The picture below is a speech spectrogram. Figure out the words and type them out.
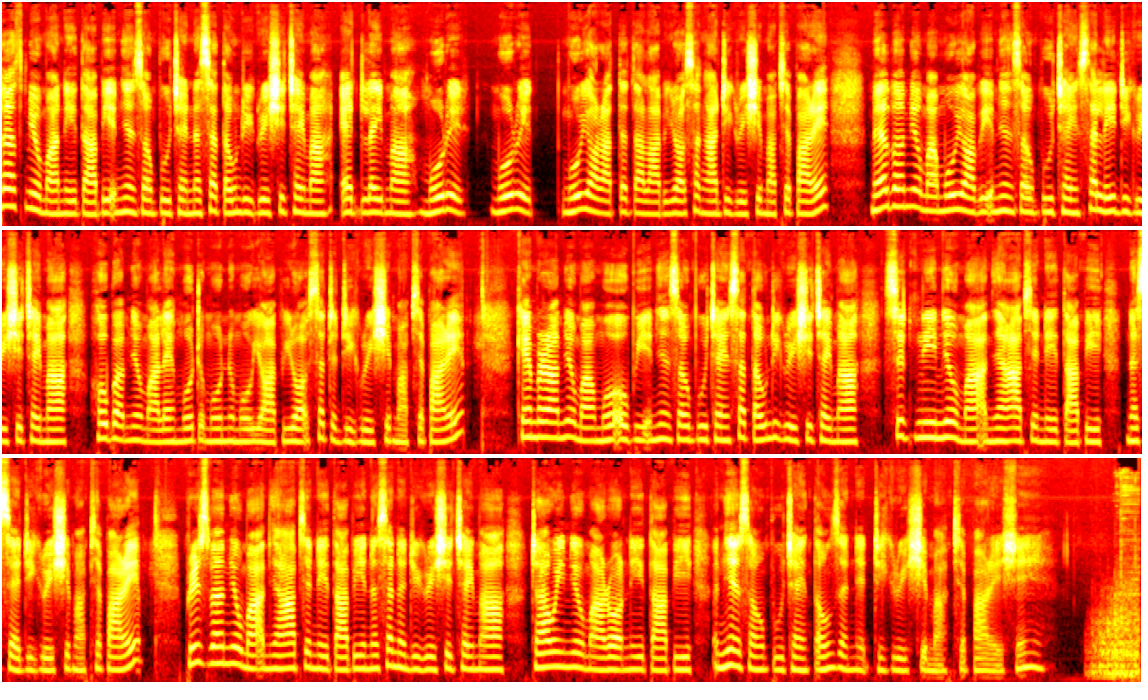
Perth မြို့မှာနေတာပြီးအမြင့်ဆုံးပူချိန်23ဒီဂရီရှိချိန်မှာ Adelaide မှာမိုးတွေမိုးတွေ မိုးရွာတာတက်တာလာပြီးတော့15ဒီဂရီရှိမှဖြစ်ပါတယ်။ Melbourne မြို့မှာမိုးရွာပြီးအမြင့်ဆုံးပူချိန်14ဒီဂရီရှိချိန်မှာ Hobart မြို့မှာလည်းမိုးတမိုးနှမိုးရွာပြီးတော့17ဒီဂရီရှိမှဖြစ်ပါတယ်။ Canberra မြို့မှာမိုးအုပ်ပြီးအမြင့်ဆုံးပူချိန်73ဒီဂရီရှိချိန်မှာ Sydney မြို့မှာအများအပြားနေတာပြီး20ဒီဂရီရှိမှဖြစ်ပါတယ်။ Brisbane မြို့မှာအများအပြားနေတာပြီး22ဒီဂရီရှိချိန်မှာ Darwin မြို့မှာတော့နေတာပြီးအမြင့်ဆုံးပူချိန်32ဒီဂရီရှိမှဖြစ်ပါတယ်ရှင်။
